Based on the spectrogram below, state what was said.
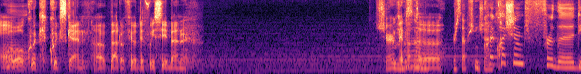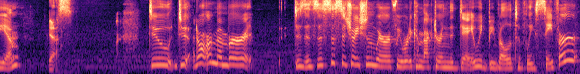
Uh, well, quick, quick scan of battlefield if we see a banner. Sure, We make cannot. some Uh, perception check. Quick question for the DM. Yes. Do do I don't remember. Does is this a situation where if we were to come back during the day, we'd be relatively safer?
